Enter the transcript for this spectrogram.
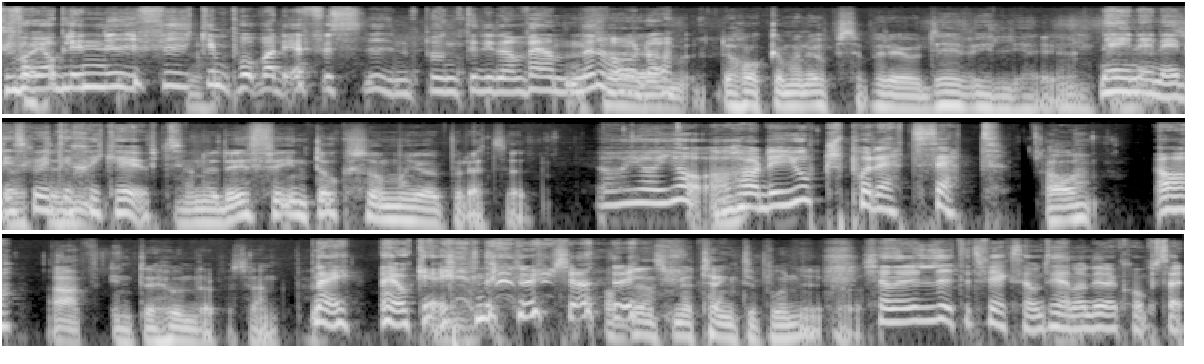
Gud, vad jag blir nyfiken på vad det är för synpunkter dina vänner har då. För, då hakar man upp sig på det och det vill jag ju inte. Nej, nej, nej, det ska vi inte skicka ut. Men det är fint också om man gör det på rätt sätt. Ja, ja, ja. Har det gjorts på rätt sätt? Ja, Ja, ja inte hundra procent. nej, nej okej. Du Av känner dig, den som jag tänkte på nu. känner dig lite tveksam till en av dina kompisar.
